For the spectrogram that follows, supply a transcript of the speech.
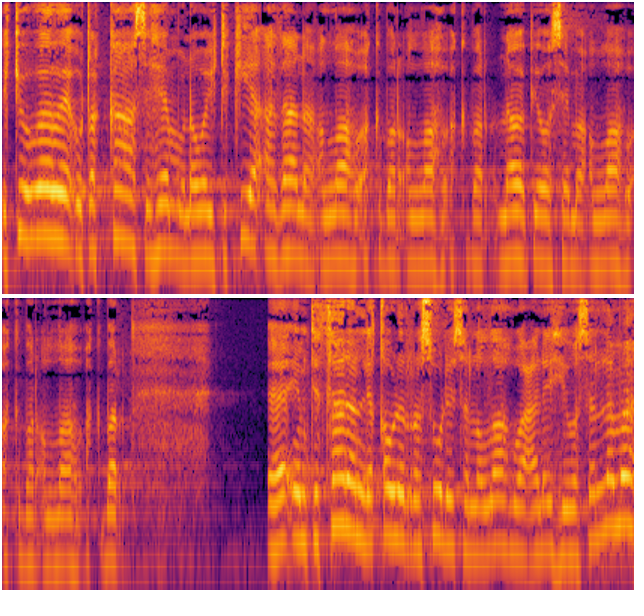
Ikiwa wewe utakaa sehemu na waitikia adhana Allahu akbar Allahu akbar nawe pia wasema Allahu akbar Allahu akbar امتثالا لقول الرسول صلى الله عليه وسلم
